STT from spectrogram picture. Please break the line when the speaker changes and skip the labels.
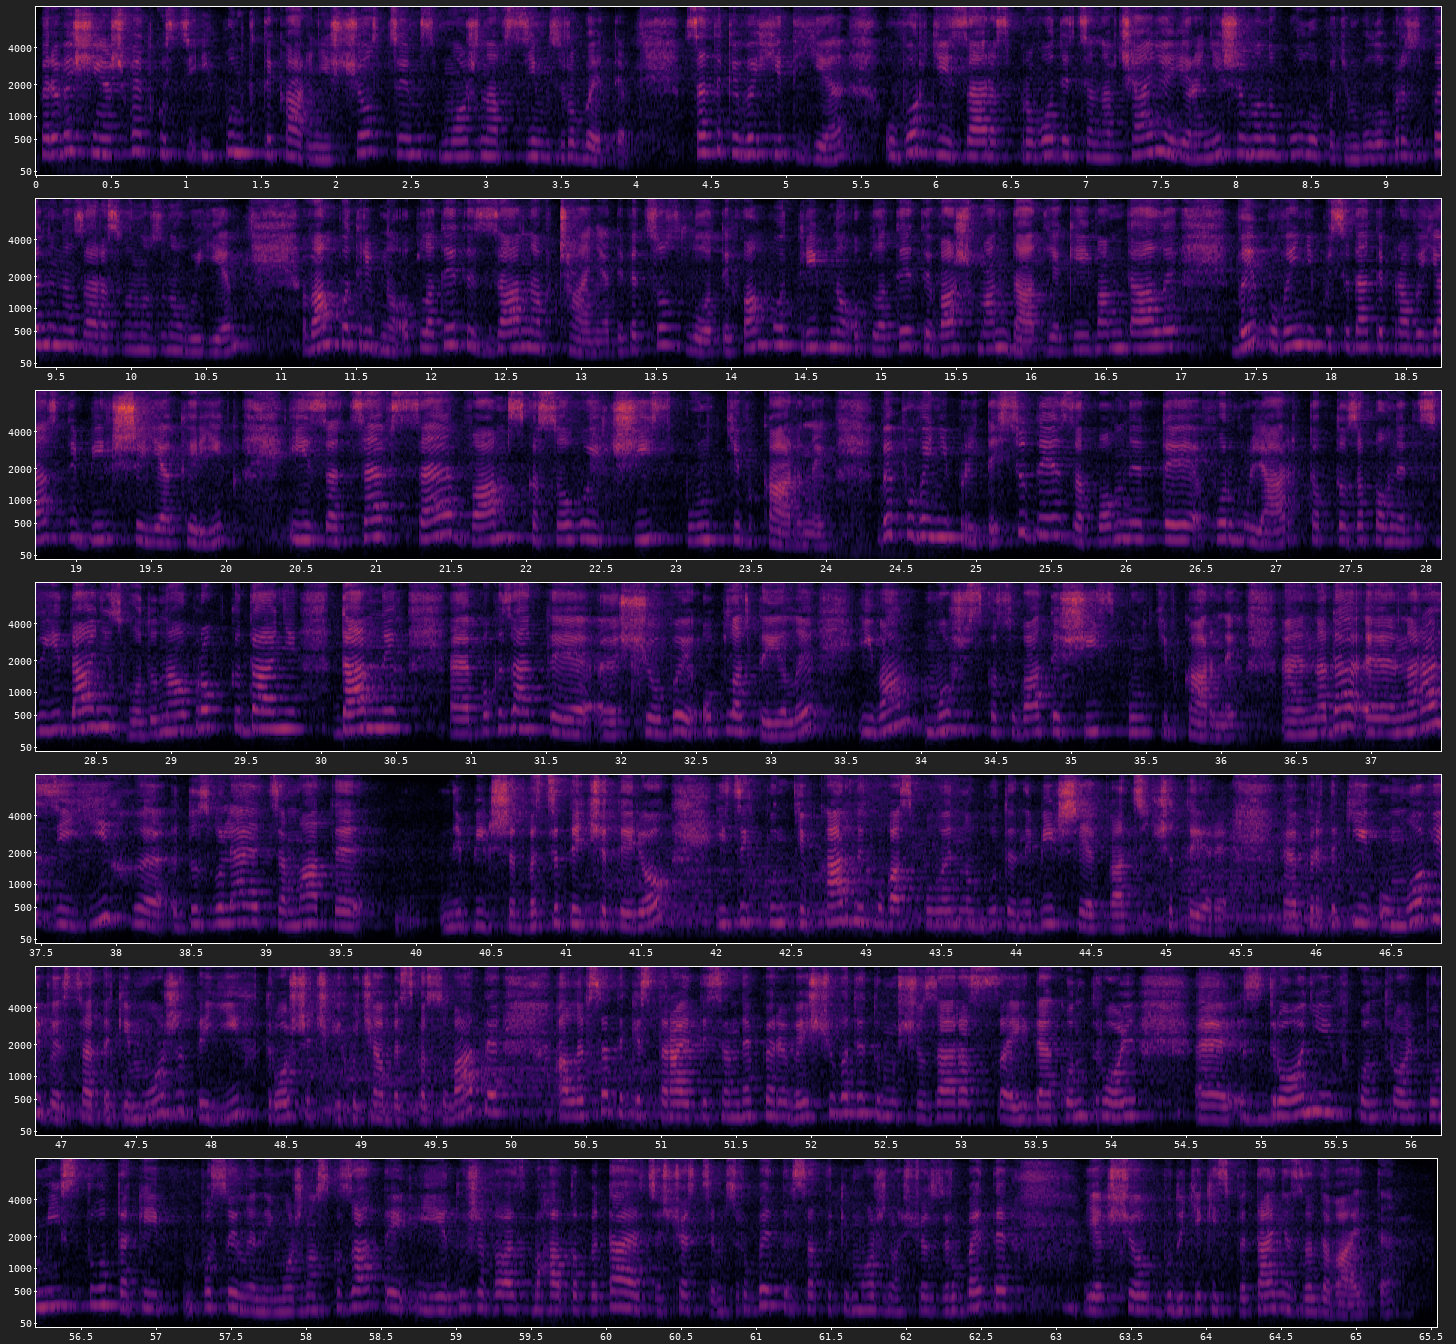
Перевищення швидкості і пункти карні. Що з цим можна всім зробити? Все-таки вихід є. У Ворді зараз проводиться навчання, і раніше воно було, потім було призупинено. Зараз воно знову є. Вам потрібно оплатити за навчання 900 злотих. Вам потрібно оплатити ваш мандат, який вам дали. Ви повинні посідати право язди більше як рік, і за це все вам скасовують 6 пунктів карних. Ви повинні прийти сюди, заповнити формуляр, тобто заповнити свої дані, згоду на обробку дані, даних, е, показати, е, що ви оплатили, і вам можуть скасувати 6 пунктів карних. Е, Наразі їх дозволяється мати не більше 24, і цих пунктів карних у вас повинно бути не більше як 24. Е, При такій умові ви все-таки можете їх трошечки хоча б скасувати, але все-таки старайтеся не перевищувати, тому що зараз йде контроль е, з дронів, контроль по місту, такий посилений, можна сказати, і дуже вас багато питаються, що з цим зробити. Все-таки можна щось зробити. Якщо будуть якісь питання, задавайте.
